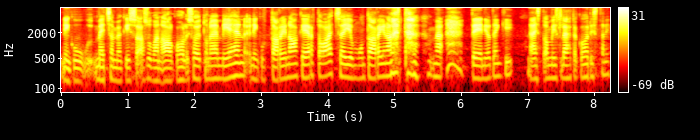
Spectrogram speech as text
niin kuin metsämökissä asuvan alkoholisoituneen miehen niin kuin tarinaa kertoa, että se ei ole mun tarina, että mä teen jotenkin näistä omista lähtökohdistani.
